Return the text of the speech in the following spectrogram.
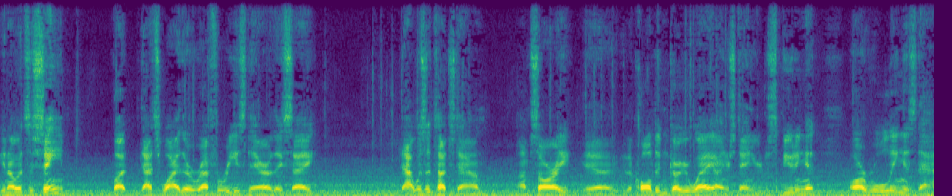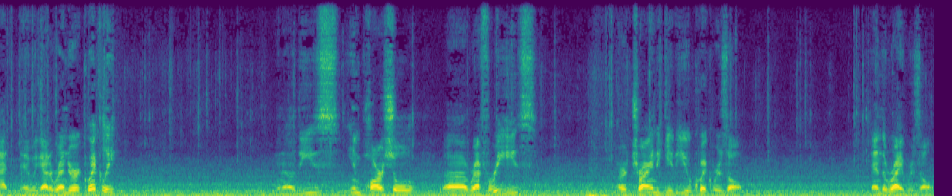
You know, it's a shame, but that's why there are referees there. They say, that was a touchdown. I'm sorry, uh, the call didn't go your way. I understand you're disputing it. Our ruling is that, and we got to render it quickly. You know, these impartial uh, referees are trying to give you a quick result and the right result.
